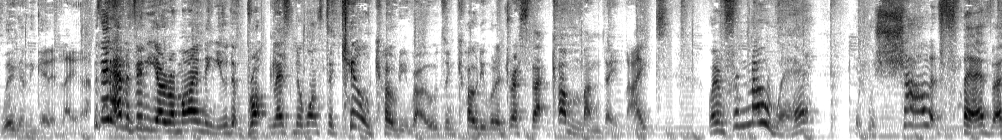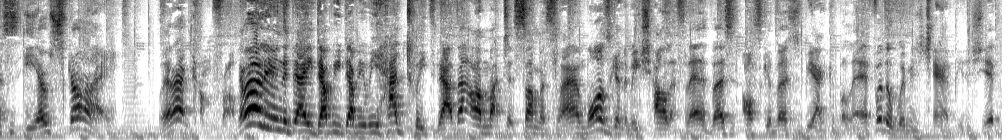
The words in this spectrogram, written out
we're going to get it later. We then had a video reminding you that Brock Lesnar wants to kill Cody Rhodes, and Cody will address that come Monday night, when from nowhere, it was Charlotte Flair versus Iyo Sky. Where that come from? Now, earlier in the day, WWE had tweeted out that our match at SummerSlam was going to be Charlotte Flair versus Asuka versus Bianca Belair for the Women's Championship.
